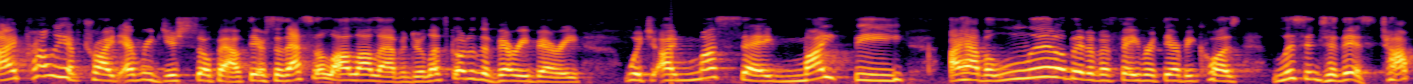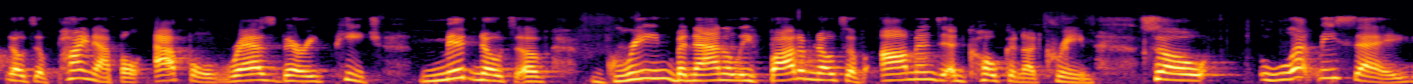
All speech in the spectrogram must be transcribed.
I probably have tried every dish soap out there. So that's the La La Lavender. Let's go to the Very Berry, which I must say might be, I have a little bit of a favorite there because listen to this top notes of pineapple, apple, raspberry, peach, mid notes of green banana leaf, bottom notes of almond and coconut cream. So let me say,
